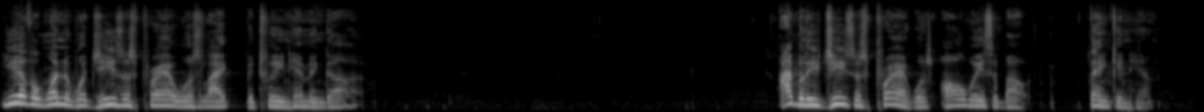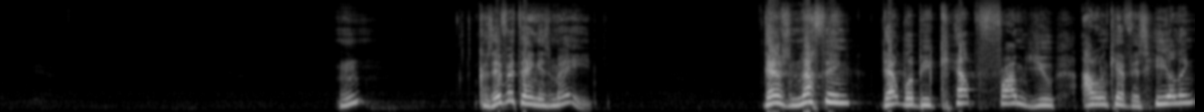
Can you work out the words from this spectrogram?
you ever wonder what Jesus' prayer was like between him and God? I believe Jesus' prayer was always about thanking him. Hmm? Because everything is made. There's nothing that will be kept from you. I don't care if it's healing,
